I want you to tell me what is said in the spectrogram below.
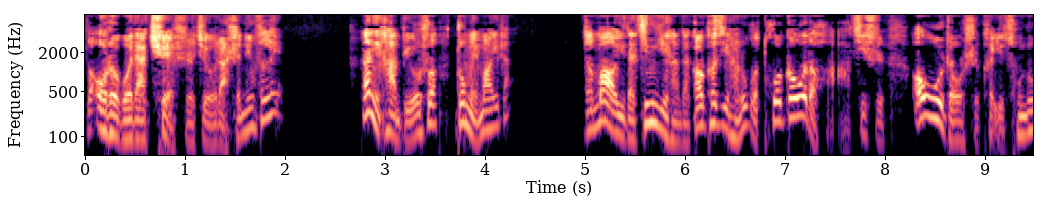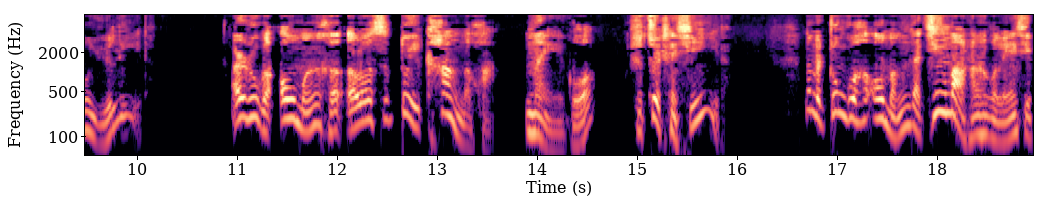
那欧洲国家确实就有点神经分裂。那你看，比如说中美贸易战，这贸易在经济上、在高科技上如果脱钩的话啊，其实欧洲是可以从中渔利的。而如果欧盟和俄罗斯对抗的话，美国。是最称心意的，那么中国和欧盟在经贸上如果联系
